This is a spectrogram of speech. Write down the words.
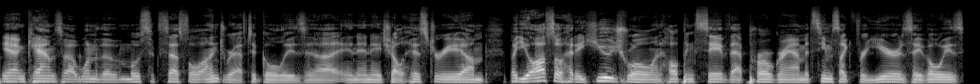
Yeah, and Cam's uh, one of the most successful undrafted goalies uh, in NHL history. Um, but you also had a huge role in helping save that program. It seems like for years they've always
